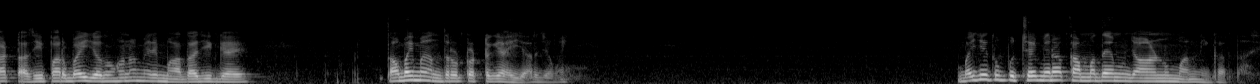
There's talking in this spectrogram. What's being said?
ਘਾਟਾ ਸੀ, ਪਰ ਬਾਈ ਜਦੋਂ ਹਨਾ ਮੇਰੇ ਮਾਤਾ ਜੀ ਗਏ, ਤਾਂ ਬਾਈ ਮੈਂ ਅੰਦਰੋਂ ਟੁੱਟ ਗਿਆ ਸੀ ਯਾਰ ਜਮਾਈ ਬਾਈ ਜੇ ਤੂੰ ਪੁੱਛੇ ਮੇਰਾ ਕੰਮ ਤੇ ਜਾਣ ਨੂੰ ਮਨ ਨਹੀਂ ਕਰਦਾ ਸੀ।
